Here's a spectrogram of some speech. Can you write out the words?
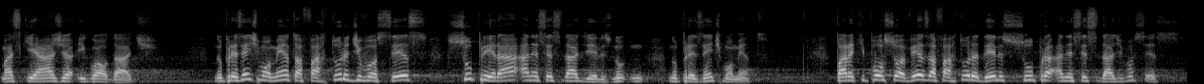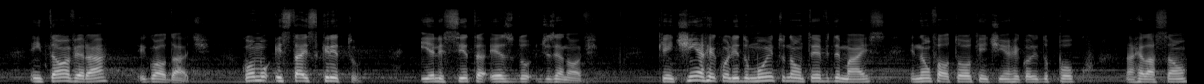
mas que haja igualdade. No presente momento, a fartura de vocês suprirá a necessidade deles, no, no presente momento, para que, por sua vez, a fartura deles supra a necessidade de vocês. Então haverá igualdade. Como está escrito, e ele cita Êxodo 19: Quem tinha recolhido muito não teve demais, e não faltou quem tinha recolhido pouco, na relação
